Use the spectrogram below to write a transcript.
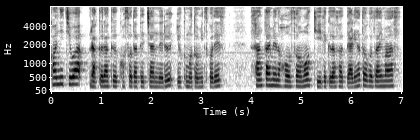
こんにちは。楽々子育てチャンネルゆくもとみつこです。3回目の放送も聞いてくださってありがとうございます。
